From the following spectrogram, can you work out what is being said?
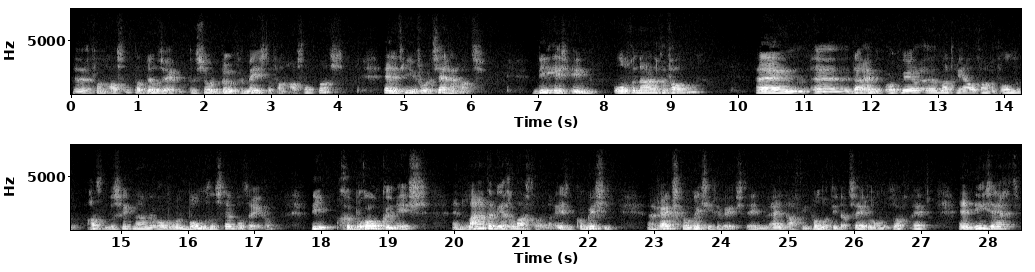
eh, van Hasselt, dat wil zeggen een soort burgemeester van Hasselt was, en het hier voor het zeggen had. Die is in ongenade gevallen. En eh, daar heb ik ook weer eh, materiaal van gevonden. Hasselt beschikt namelijk over een bronzen stempelzegel die gebroken is en later weer gelast wordt. Er is een commissie, een rijkscommissie geweest in eind 1800 die dat zegel onderzocht heeft. En die zegt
